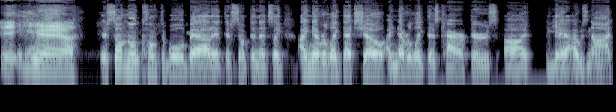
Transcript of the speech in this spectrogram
It- yeah, there's something uncomfortable about it. There's something that's like I never liked that show. I never liked those characters. Uh, yeah, I was not,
